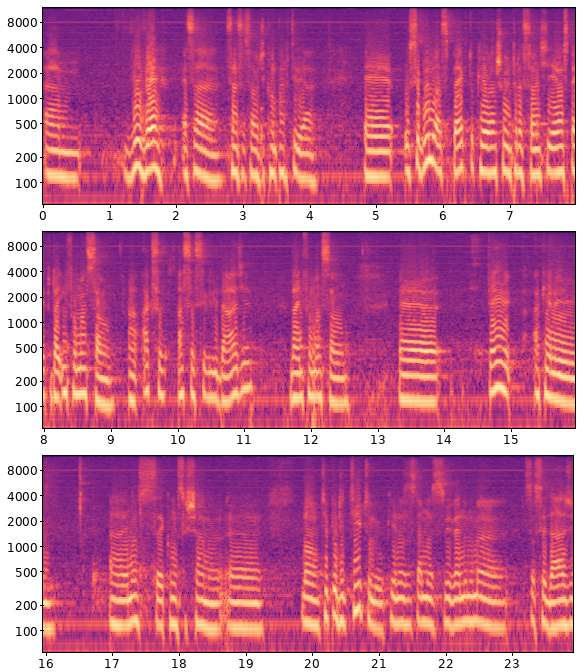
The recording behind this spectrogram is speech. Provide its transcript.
um, viver essa sensação de compartilhar. É, o segundo aspecto que eu acho interessante é o aspecto da informação, a acessibilidade da informação. É, tem aquele, ah, não sei como se chama, é, bom, tipo de título que nós estamos vivendo numa sociedade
